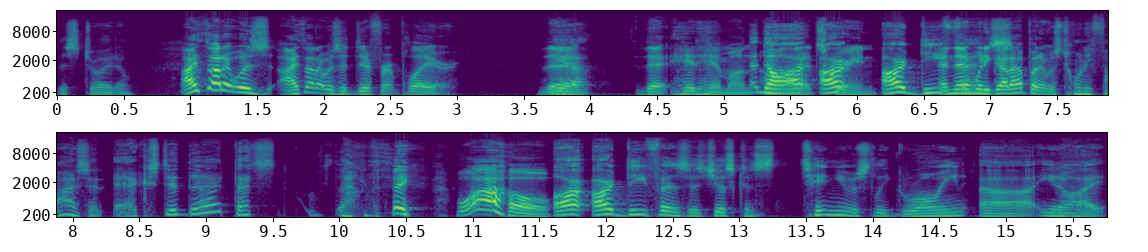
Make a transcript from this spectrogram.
Destroyed him. I thought it was I thought it was a different player that Yeah. that hit him on, No, on our, that screen. our defense. and then when he got up and it was 25, I said, X did that? That's they, wow. our our defense is just continuously growing. Uh, you know, I,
